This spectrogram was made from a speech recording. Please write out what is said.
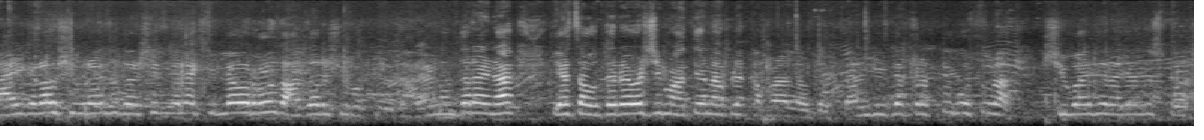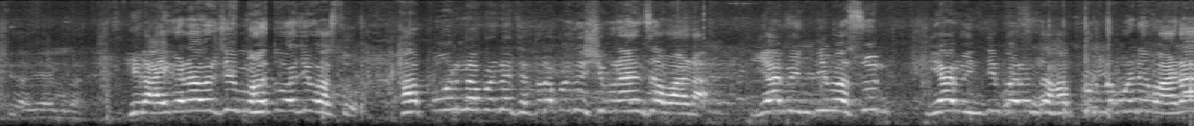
रायगडावर शिवरायांचं दर्शन केल्या किल्ल्यावर रोज हजारो शिवभक्त येतात. त्यानंतर आहे ना या चौथऱ्यावरची माती आहे ना आपल्या कपड्याला लावतात. कारण की त्या प्रत्येक वस्तूला शिवाजी स्पर्श झाले आहे ही रायगडावरची महत्वाची वास्तू हा पूर्णपणे छत्रपती शिवरायांचा वाडा. या भिंतीपासून या भिंतीपर्यंत हा पूर्णपणे वाडा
